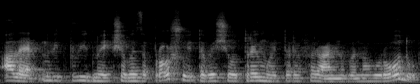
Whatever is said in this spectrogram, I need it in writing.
Але ну, відповідно, якщо ви запрошуєте, ви ще отримуєте реферальну винагороду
